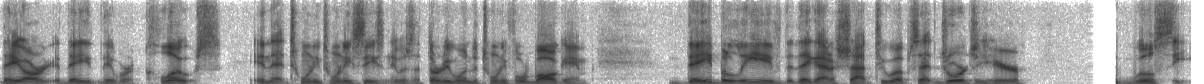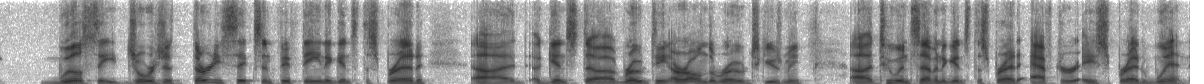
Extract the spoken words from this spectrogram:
They are they they were close in that 2020 season. It was a 31 to 24 ball game. They believe that they got a shot to upset Georgia here. We'll see. We'll see. Georgia 36 and 15 against the spread uh, against uh, road team or on the road, excuse me. Uh, two and seven against the spread after a spread win.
